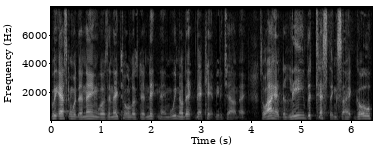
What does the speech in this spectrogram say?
We asked them what their name was, and they told us their nickname. We know that that can't be the child name. So I had to leave the testing site, go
